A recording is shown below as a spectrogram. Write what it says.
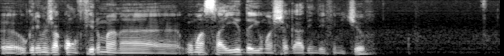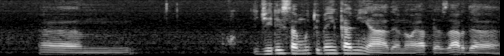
Eh, o Grêmio já confirma né, uma saída e uma chegada em definitivo? Um, eu diria que está muito bem encaminhada, não é? Apesar da,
